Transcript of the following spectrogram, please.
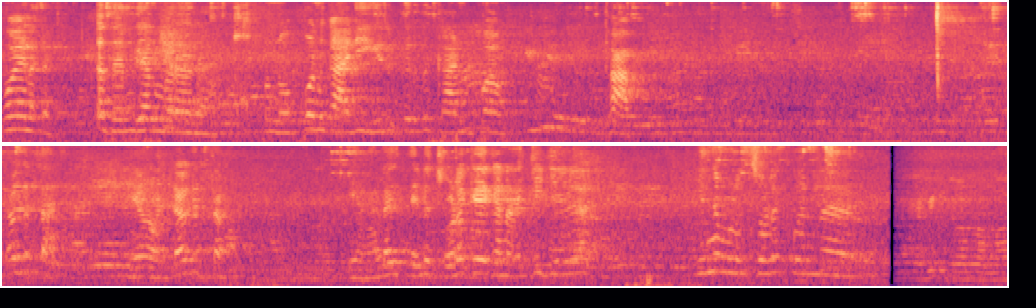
கோயிலை கட்டி தெரிஞ்சாலும் வராத. உன் ஒப்பனுக்கு அடி இருக்கிறது கன்ஃபார்ம் பாப் ஒட்டகுத்தான். ஏன் ஒட்டகுத்தான்? என் அழகு தெரியல சொடக்கே கண்ண அக்கிக்க என்ன உங்களுக்கு சொடக்கு வரல வீட்டுக்கு வரலாமா?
